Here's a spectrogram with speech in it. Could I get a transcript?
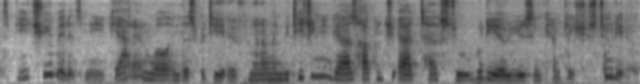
What's up YouTube, it is me again and well in this video if man I'm to be teaching you guys how could you add text to a video using Camtasia Studio.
